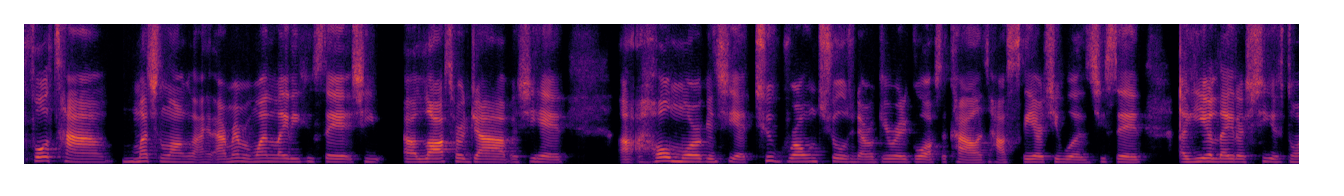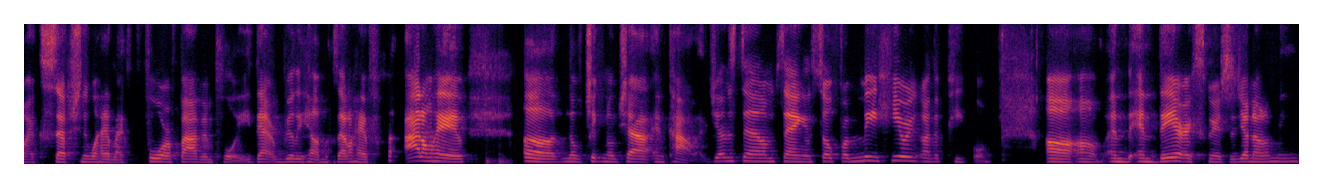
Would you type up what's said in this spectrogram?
full time much longer. I remember one lady who said she uh, lost her job and she had a whole mortgage. She had two grown children that were getting ready to go off to college. How scared she was. She said a year later she is doing exceptionally well. I have like four or five employees. That really helped me because I don't have I don't have uh no chick no child in college you understand what i'm saying and so for me hearing other people uh um and and their experiences you know what i mean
